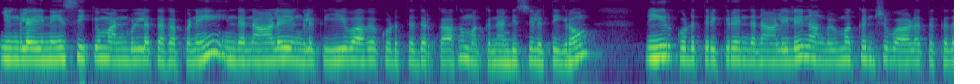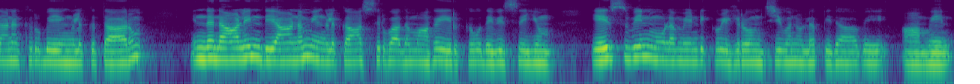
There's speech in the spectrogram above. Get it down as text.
எங்களை நேசிக்கும் அன்புள்ள தகப்பனே இந்த நாளை எங்களுக்கு ஈவாக கொடுத்ததற்காக உமக்கு நன்றி செலுத்துகிறோம். நீர் கொடுத்திருக்கிற இந்த நாளிலே நாங்கள் உமக்கென்று வாழத்தக்கதான கிருபை எங்களுக்கு தாரும். இந்த நாளின் தியானம் எங்களுக்கு ஆசீர்வாதமாக இருக்க உதவி செய்யும். இயேசுவின் மூலம் வேண்டிக் கொள்கிறோம். ஜீவனுள்ள பிதாவே ஆமேன்.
